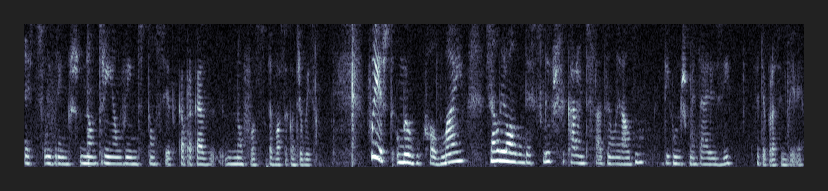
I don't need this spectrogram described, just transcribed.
estes livrinhos não teriam vindo tão cedo cá para casa não fosse a vossa contribuição. Foi este o meu book haul de maio. Já leram algum destes livros? Ficaram interessados em ler algum? Digam-me nos comentários e até o próximo vídeo.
